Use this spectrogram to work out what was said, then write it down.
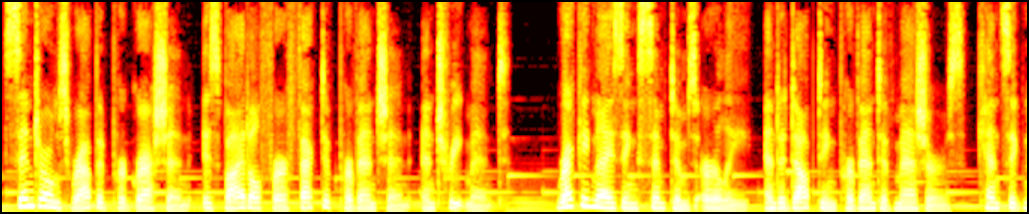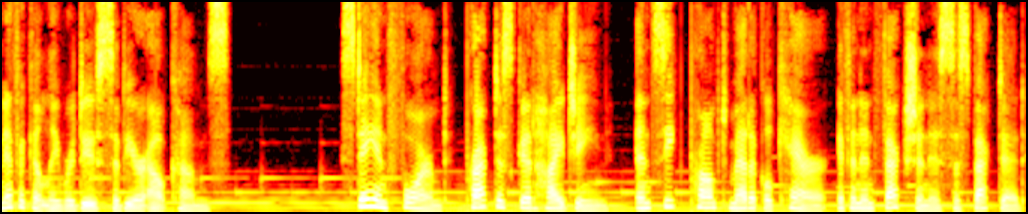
Syndrome's rapid progression is vital for effective prevention and treatment. Recognizing symptoms early and adopting preventive measures can significantly reduce severe outcomes. Stay informed, practice good hygiene, and seek prompt medical care if an infection is suspected.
